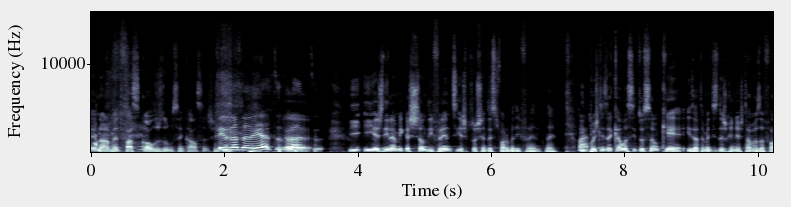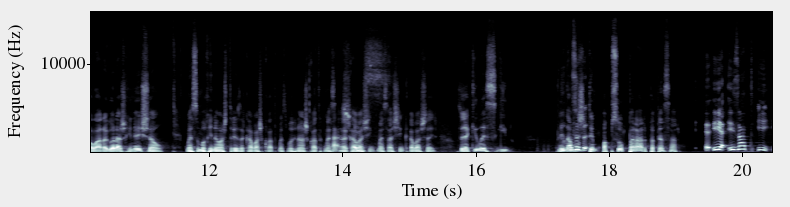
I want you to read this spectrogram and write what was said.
Eu normalmente faço colos zoom sem calças. Exatamente, Uh, pronto. e, e as dinâmicas são diferentes e as pessoas sentem-se de forma diferente, né? E Claro. depois tens aquela situação que é exatamente isso das reuniões que estavas a falar. Agora as reuniões são: começa uma reunião às 3, acaba às 4, começa uma reunião às 4, começa, acaba às esquece. 5, começa às 5, acaba às 6. Ou seja, aquilo é seguido. Nem dá Ou muito seja- tempo para a pessoa parar para pensar. E, exato, e,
